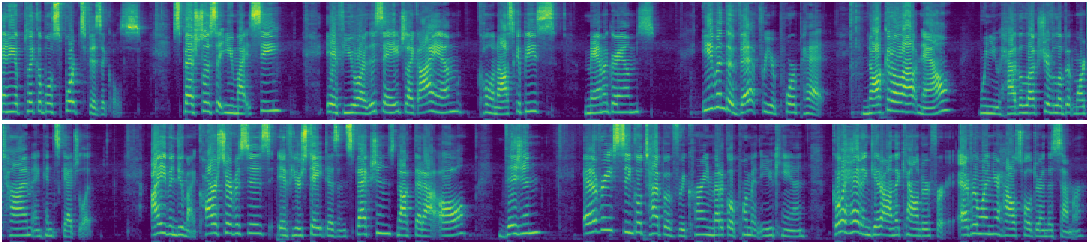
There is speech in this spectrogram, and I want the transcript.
any applicable sports physicals, specialists that you might see. If you are this age, like I am, colonoscopies, mammograms, even the vet for your poor pet. Knock it all out now when you have the luxury of a little bit more time and can schedule it. I even do my car services. If your state does inspections, knock that out all. Vision, every single type of recurring medical appointment that you can, go ahead and get it on the calendar for everyone in your household during the summer.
